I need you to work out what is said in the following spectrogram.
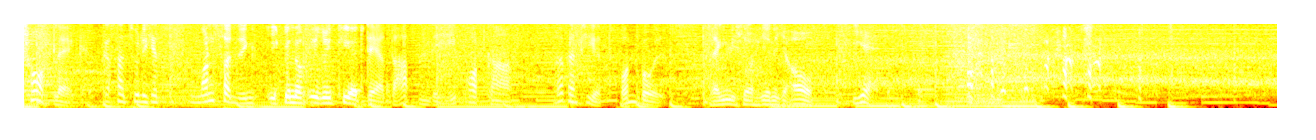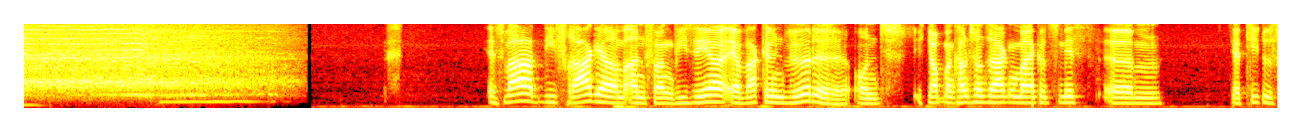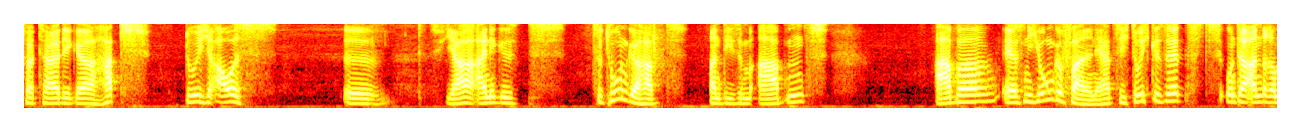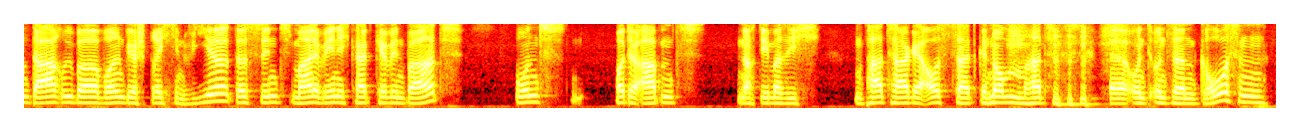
Shortleg. Das ist natürlich jetzt ein Monsterding. Ich bin noch irritiert. Der Daten.de Podcast. Präsentiert von Bulls. Dräng mich doch hier nicht auf. Jetzt. es war die Frage am Anfang, wie sehr er wackeln würde. Und ich glaube, man kann schon sagen, Michael Smith, ähm, der Titelverteidiger, hat durchaus äh, ja einiges zu tun gehabt an diesem Abend. Aber er ist nicht umgefallen. Er hat sich durchgesetzt. Unter anderem darüber wollen wir sprechen. Wir, das sind meine Wenigkeit Kevin Barth. Und heute Abend, nachdem er sich ein paar Tage Auszeit genommen hat äh, und unseren großen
